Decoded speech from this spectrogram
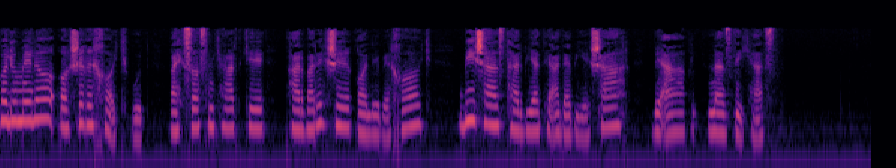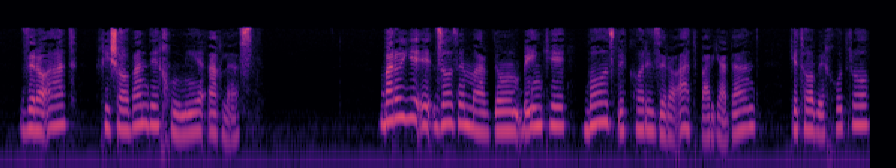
کالوملا عاشق خاک بود و احساس می کرد که پرورش قالب خاک بیش از تربیت ادبی شهر به عقل نزدیک است. زراعت خیشاوند خونی عقل است. برای اعزاز مردم به اینکه باز به کار زراعت برگردند کتاب خود را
